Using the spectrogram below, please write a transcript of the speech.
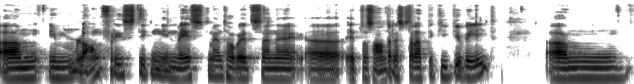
Ähm, Im langfristigen Investment habe ich jetzt eine äh, etwas andere Strategie gewählt. Ähm,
